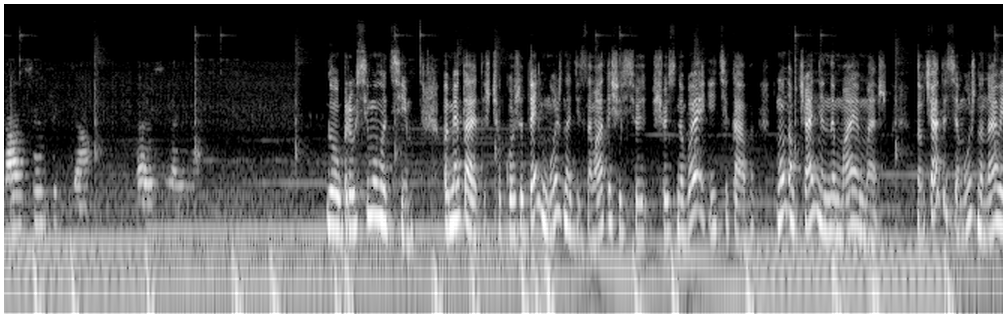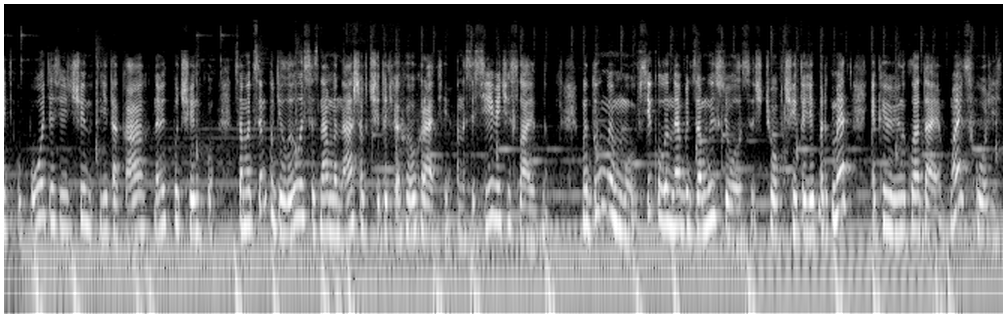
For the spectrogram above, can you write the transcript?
та все життя е, знання. Добре, усі молодці. Пам'ятайте, що кожен день можна дізнавати щось, щось нове і цікаве, тому навчання не має меж. Навчатися можна навіть у потязі чи літаках, на відпочинку. Саме цим поділилася з нами наша вчителька географії Анастасія В'ячеславівна. Ми думаємо, всі коли-небудь замислювалися, що вчителі предмет, який він викладає, мають схожість.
